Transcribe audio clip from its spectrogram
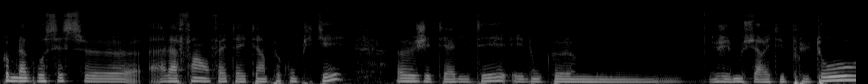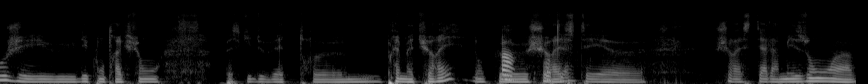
comme la grossesse euh, à la fin en fait a été un peu compliquée, euh, j'étais alitée et donc euh, je me suis arrêtée plus tôt. J'ai eu des contractions parce qu'il devait être prématuré, donc Ah, je suis restée, je suis restée à la maison. à-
